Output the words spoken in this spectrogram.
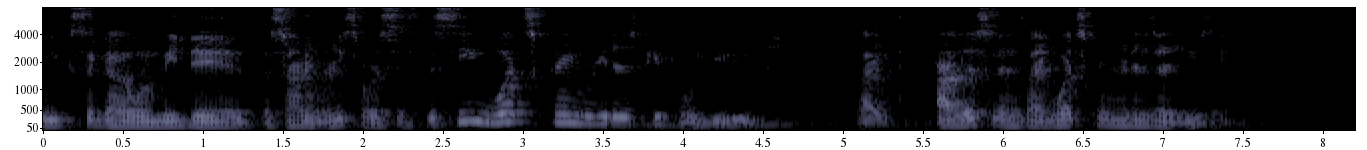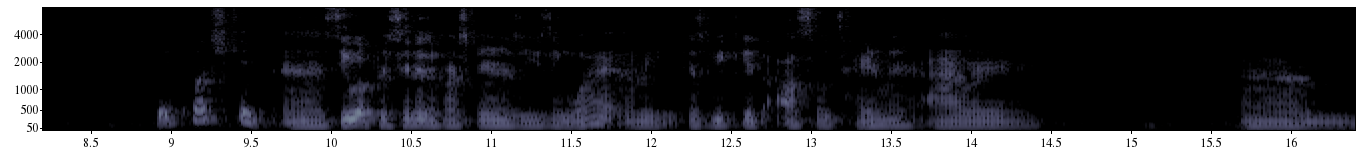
weeks ago when we did the starting resources to see what screen readers people use. Like our listeners, like what screen readers are using. Good question. Uh, see what percentage of our screeners are using what. I mean, because we could also tailor our um,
